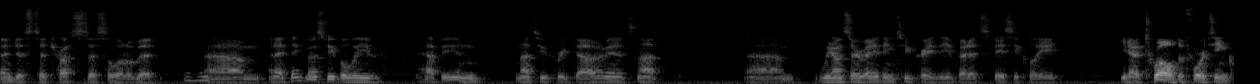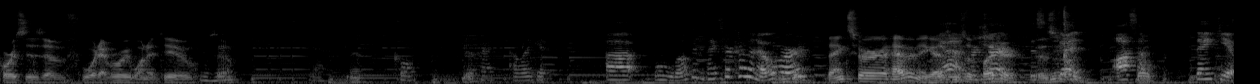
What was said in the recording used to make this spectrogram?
and just to trust us a little bit. Mhm. Um, and I think most people leave happy and not too freaked out. I mean, it's not. Um, we don't serve anything too crazy, but it's basically, you know, twelve to fourteen courses of whatever we want to do. So Mhm. Yeah. Cool. Yeah. Okay, I like it. Uh, well, Logan, thanks for coming over. thanks for having me, guys. yeah, it was a for pleasure. sure. This was is good. Awesome. Cool. Thank you.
